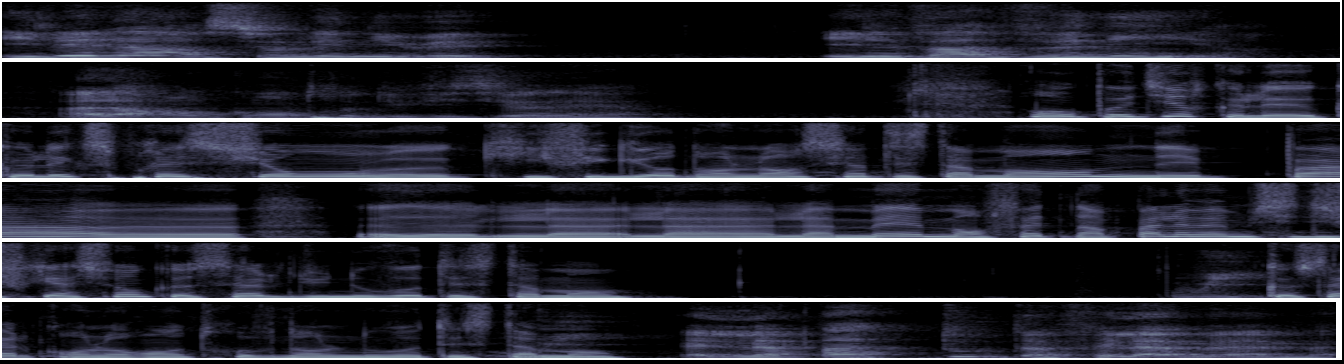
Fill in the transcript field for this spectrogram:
il est là sur les nuées. Il va venir à la rencontre du visionnaire. On peut dire que l'expression euh, qui figure dans l'Ancien Testament n'est pas euh, euh, la, même, en fait, n'a pas la même signification que celle du Nouveau Testament. Oui. Que celle qu'on le retrouve dans le Nouveau Testament. Elle n'a pas tout à fait la même.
